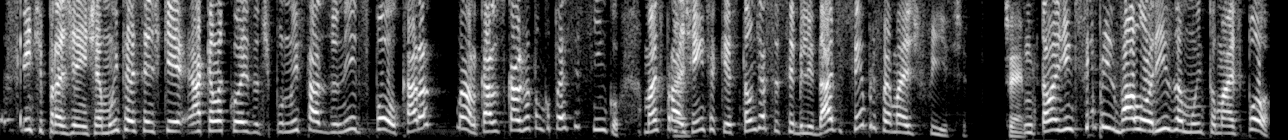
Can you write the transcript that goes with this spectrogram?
recente pra gente, é muito recente que é aquela coisa, tipo, nos Estados Unidos, pô, o cara... Mano, cara, os caras já estão com o PS5. Mas pra é. gente, a questão de acessibilidade sempre foi mais difícil. Sempre. Então a gente sempre valoriza muito mais. Pô,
